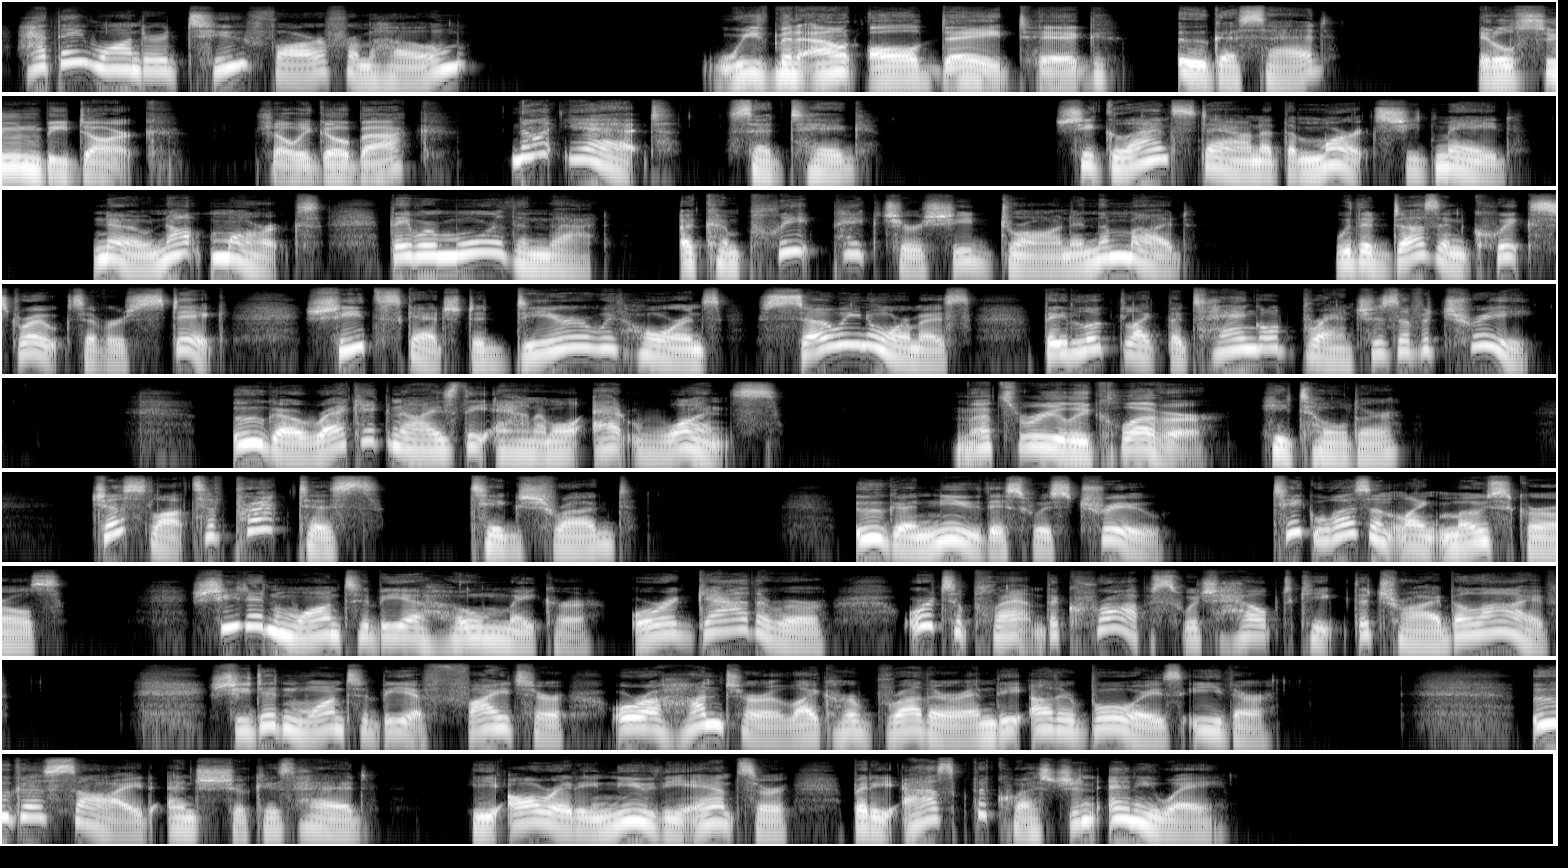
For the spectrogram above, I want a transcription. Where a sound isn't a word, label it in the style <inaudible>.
Had they wandered too far from home? We've been out all day, Tig. Uga said. It'll soon be dark. Shall we go back? Not yet, said Tig. She glanced down at the marks she'd made. No, not marks. They were more than that. A complete picture she'd drawn in the mud. With a dozen quick strokes of her stick, she'd sketched a deer with horns so enormous they looked like the tangled branches of a tree. Uga recognized the animal at once. That's really clever, he told her. Just lots of practice, Tig shrugged. Uga knew this was true. Tig wasn't like most girls. She didn't want to be a homemaker or a gatherer or to plant the crops which helped keep the tribe alive. She didn't want to be a fighter or a hunter like her brother and the other boys either. Uga sighed and shook his head. He already knew the answer, but he asked the question anyway.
